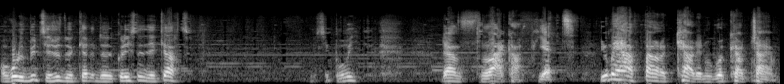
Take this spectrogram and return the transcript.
En gros, le but, c'est juste de, de, collectionner des cartes. C'est pourri. Don't slack off yet. You may have found a card in record time,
